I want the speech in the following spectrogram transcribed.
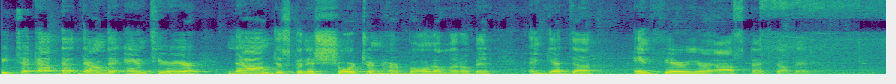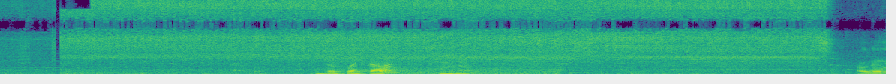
We took out the, down the anterior. Now I'm just going to shorten her bone a little bit and get the inferior aspect of it. Just like that. Mm-hmm. Okay.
